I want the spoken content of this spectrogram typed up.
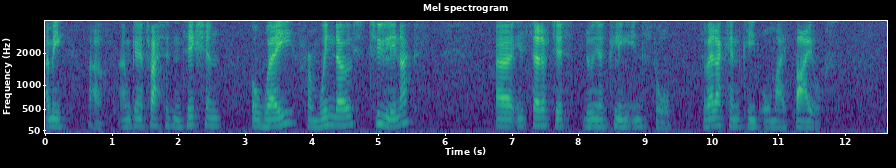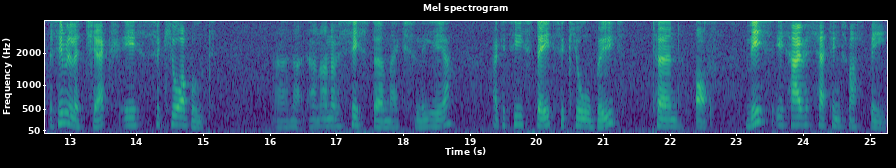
I mean, uh, I'm going to try to transition away from Windows to Linux uh, instead of just doing a clean install so that I can keep all my files. A similar check is secure boot. Uh, no, another system actually here. I can see state secure boot turned off. This is how the settings must be.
